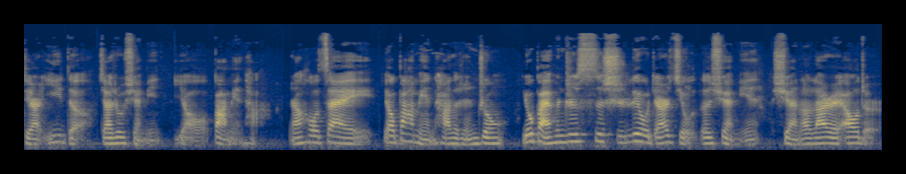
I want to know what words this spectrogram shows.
点一的加州选民要罢免他。然后在要罢免他的人中，有百分之四十六点九的选民选了 Larry Elder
